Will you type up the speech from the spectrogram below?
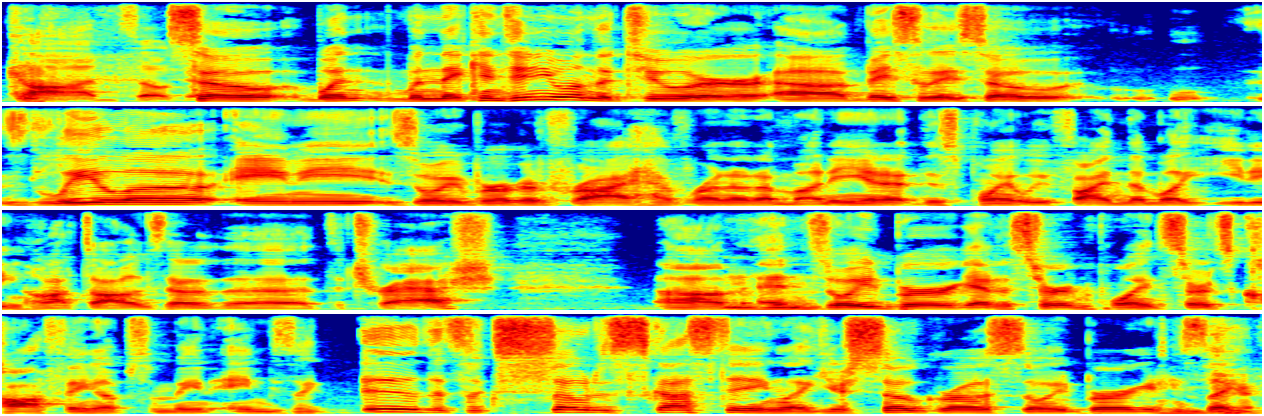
God, so good. So when when they continue on the tour, uh, basically, so Leela, Amy, Zoidberg, and Fry have run out of money, and at this point, we find them like eating hot dogs out of the the trash. Um, And Zoidberg at a certain point starts coughing up something, and Amy's like, "Ew, that's like so disgusting! Like you're so gross, Zoidberg." And he's like,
